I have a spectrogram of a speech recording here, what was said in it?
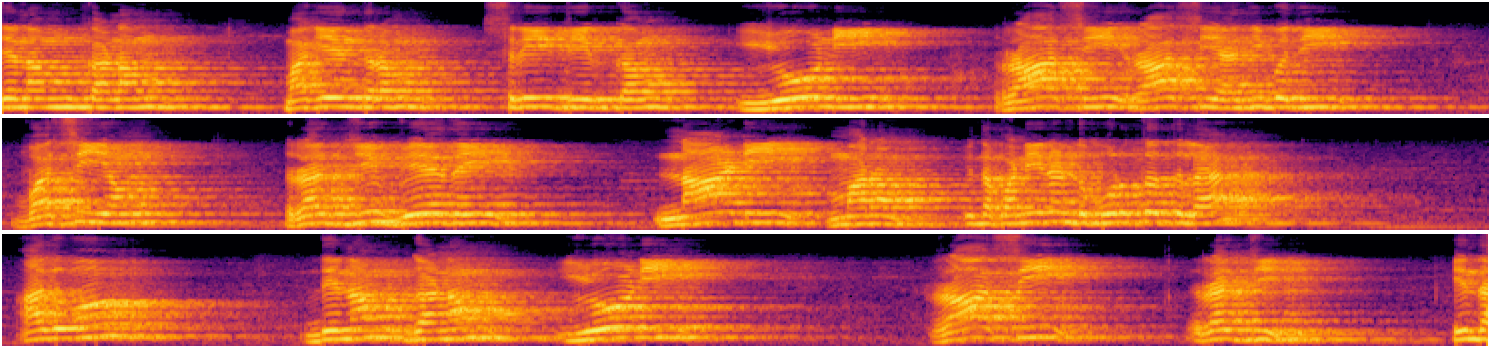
தினம் கணம் மகேந்திரம் ஸ்ரீ தீர்க்கம் யோனி ராசி ராசி அதிபதி வசியம் ரஜ்ஜு வேதை நாடி மரம். இந்த பன்னிரெண்டு பொருத்தத்தில் அதுவும் தினம் கணம் யோனி ராசி ரஜ்ஜி. இந்த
